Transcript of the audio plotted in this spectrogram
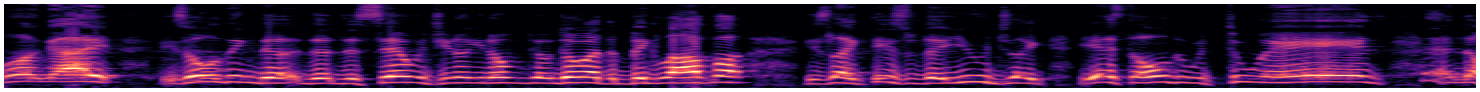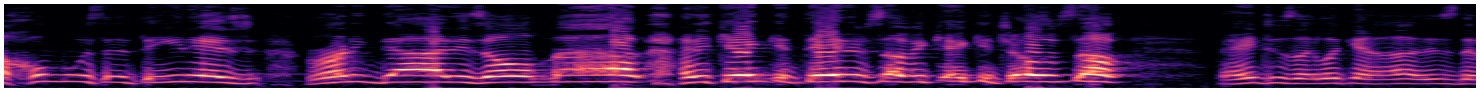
One guy, he's holding the, the, the sandwich, you know, you know, you know about the big lafa? He's like this with a huge, like, he has to hold it with two hands, and the hummus and the tahina is running down his whole mouth, and he can't contain himself, he can't control himself. The angel's like, look at uh, this is, the,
